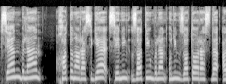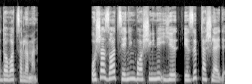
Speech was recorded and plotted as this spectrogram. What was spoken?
Sen bilan xotin orasiga sening zoting bilan uning zoti orasida adovat solaman. O'sha zot sening boshingni ezib tashlaydi.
